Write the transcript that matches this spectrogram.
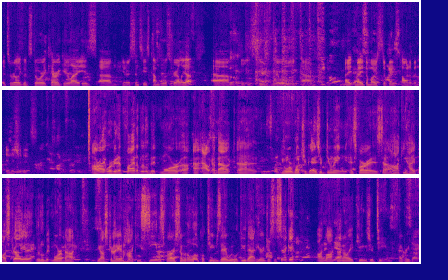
it's a really good story. Kerry Goulet is um, you know since he's come to Australia, um, he's, he's really um, made, made the most of these kind of initiatives. All right, we're going to find a little bit more uh, uh, out about uh, your what you guys are doing as far as uh, Hockey Hype Australia, a little bit more about the Australian hockey scene as far as some of the local teams there. We will do that here in just a second on Locked On LA Kings, your team every day.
